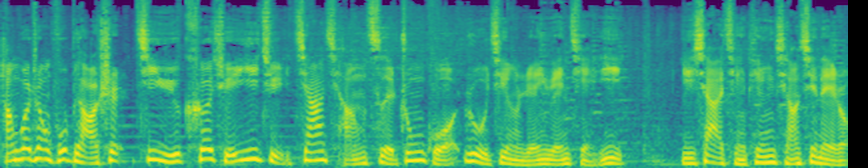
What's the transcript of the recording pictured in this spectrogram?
韩国政府表示，基于科学依据，加强自中国入境人员检疫。以下请听详细内容。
